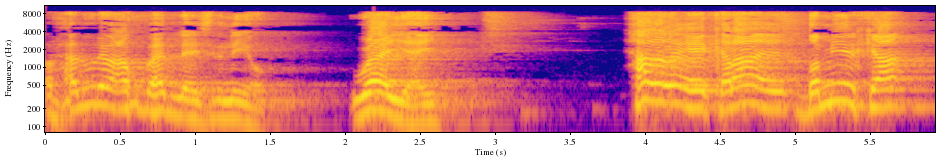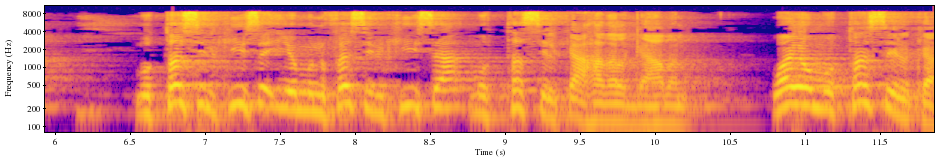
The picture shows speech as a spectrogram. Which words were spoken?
Waxaa luu le waxaa ku bahadlahaysniyo waa yahay. Hadal ee kalaa damiirka muttasilkiisa iyo munfasilkiisa muttasilka hadal gaaban. Waayo muttasilka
